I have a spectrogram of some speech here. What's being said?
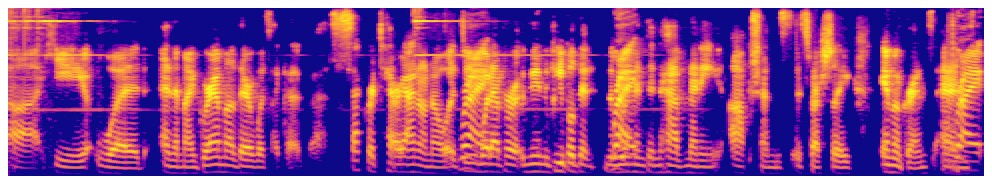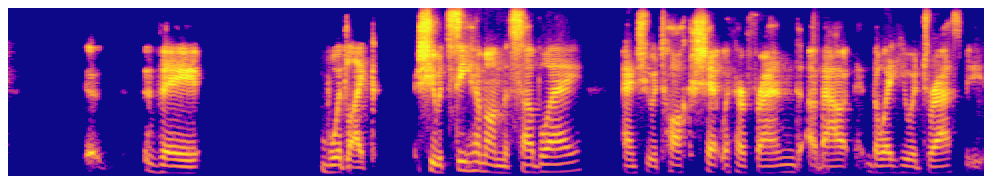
uh, he would and then my grandmother was like a, a secretary i don't know doing Right. whatever I mean, the people didn't the Right. women didn't have many options especially immigrants and Right. they would like she would see him on the subway and she would talk shit with her friend about the way he would dress be,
